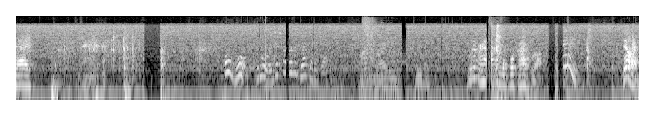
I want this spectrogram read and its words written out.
Okay. Oh, whoa, whoa, just fell of his weapons again. Writing, reading. Whatever happened to the book I brought? Hmm. Dylan!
